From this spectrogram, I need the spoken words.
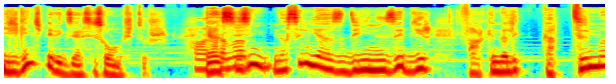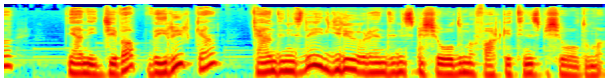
ilginç bir egzersiz olmuştur. Yani Hakan'a- sizin nasıl yazdığınıza bir farkındalık kattı mı? Yani cevap verirken kendinizle ilgili öğrendiğiniz bir şey oldu mu? Fark ettiğiniz bir şey oldu mu?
